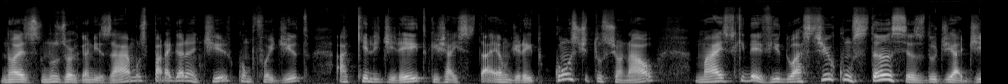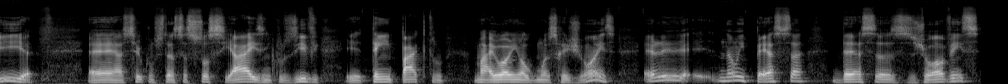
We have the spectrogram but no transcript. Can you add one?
nós nos organizarmos para garantir, como foi dito, aquele direito que já está, é um direito constitucional, mas que devido às circunstâncias do dia a dia, é, as circunstâncias sociais, inclusive, tem impacto maior em algumas regiões, ele não impeça dessas jovens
